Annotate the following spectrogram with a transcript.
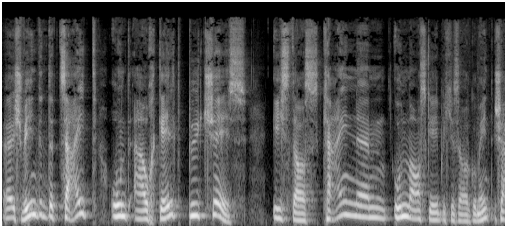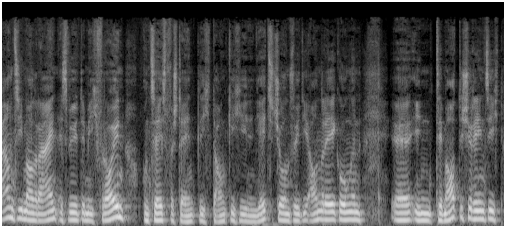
äh, schwindender Zeit und auch Geldbudgets ist das kein ähm, unmaßgebliches Argument. Schauen Sie mal rein, es würde mich freuen und selbstverständlich danke ich Ihnen jetzt schon für die Anregungen äh, in thematischer Hinsicht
